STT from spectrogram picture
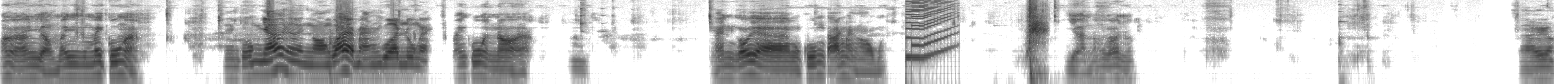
Rồi giờ mấy mấy cuốn à em cũng không nhớ nữa ngon quá mà ăn quên luôn rồi. Mấy cuốn anh no rồi đó Ừ. anh gói à, một cuốn tảng thằng hồn giờ anh không gói nữa. Rồi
